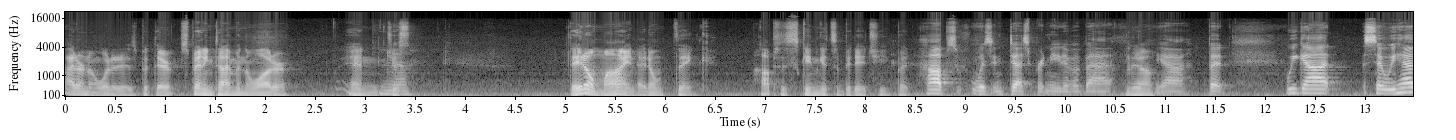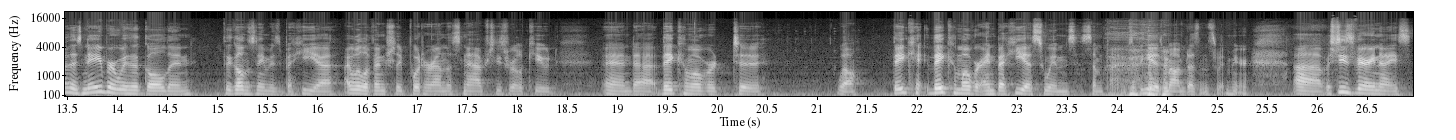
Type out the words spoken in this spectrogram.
I don't know what it is, but they're spending time in the water, and just they don't mind. I don't think. Hops' skin gets a bit itchy, but Hops was in desperate need of a bath. yeah. Yeah, but we got so we have this neighbor with a golden. The golden's name is Bahia. I will eventually put her on the snap. She's real cute, and uh, they come over to, well, they ca- they come over and Bahia swims sometimes. Bahia's mom doesn't swim here, uh, but she's very nice,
